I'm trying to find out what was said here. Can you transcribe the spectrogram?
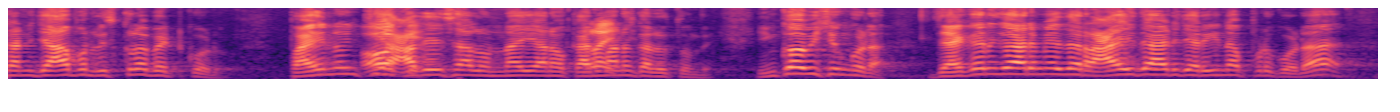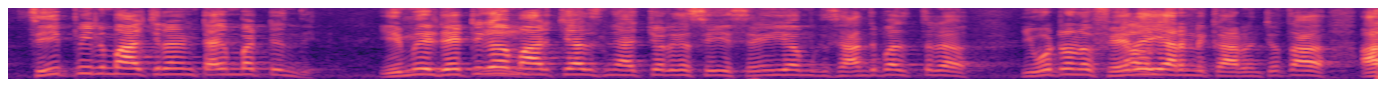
తన జాబును రిస్క్లో పెట్టుకోడు. పైనుంచి. ఆదేశాలు ఉన్నాయి అని ఒక అనుమానం కలుగుతుంది. ఇంకో విషయం కూడా జగన్ గారి మీద రాయి దాడి జరిగినప్పుడు కూడా సిపిని మార్చడానికి టైం పట్టింది. ఇమీడియట్గా మార్చాల్సిన యాక్చువల్గా సీఎంకి శాంతి భద్రతలు ఇవ్వడంలో ఫెయిల్ అయ్యారని కారణం చేత ఆ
